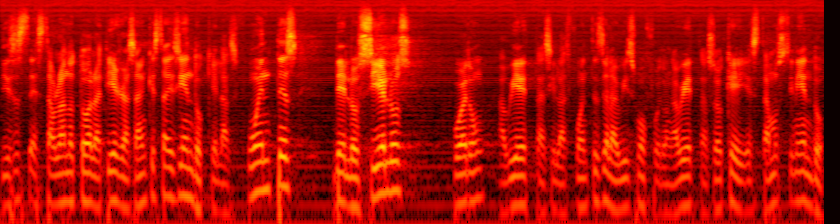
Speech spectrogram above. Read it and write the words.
Dice, está hablando toda la tierra. ¿Saben qué está diciendo? Que las fuentes de los cielos fueron abiertas y las fuentes del abismo fueron abiertas. Ok, estamos teniendo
